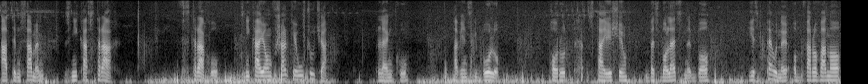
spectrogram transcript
a tym samym znika strach. W strachu znikają wszelkie uczucia lęku, a więc i bólu. Poród staje się bezbolesny, bo jest pełny, obwarowano,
